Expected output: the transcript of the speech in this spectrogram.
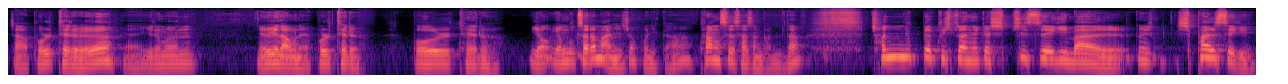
자, 볼테르. 예, 이름은 여기 나오네. 볼테르. 볼테르. 영, 영국 사람 아니죠, 보니까. 프랑스 사상가입니다. 1694년이니까 17세기 말, 18세기,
